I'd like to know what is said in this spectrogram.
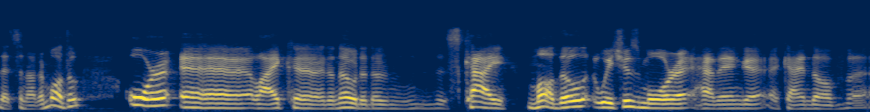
That's another model or uh, like uh, I don't know the, the, the, Sky model, which is more having a, a kind of uh,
